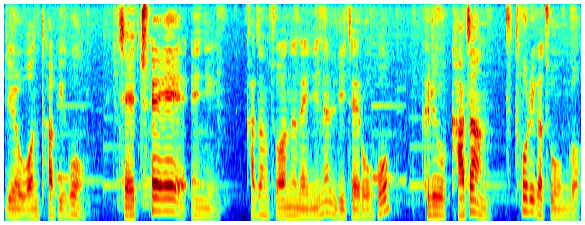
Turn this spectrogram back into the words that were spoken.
리얼 원탑이고 제 최애 애니 가장 좋아하는 애니는 리제로고 그리고 가장 스토리가 좋은 거.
